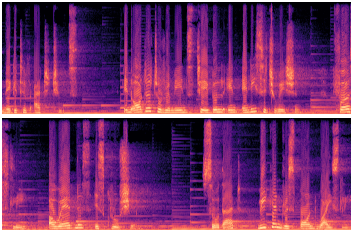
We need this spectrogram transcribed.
negative attitudes in order to remain stable in any situation firstly awareness is crucial so that we can respond wisely.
